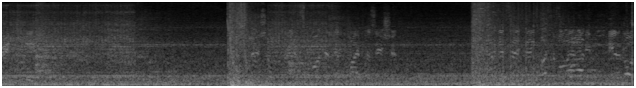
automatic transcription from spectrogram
Very clear. Special transport at my position. Targets identified. Possible enemy moving.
